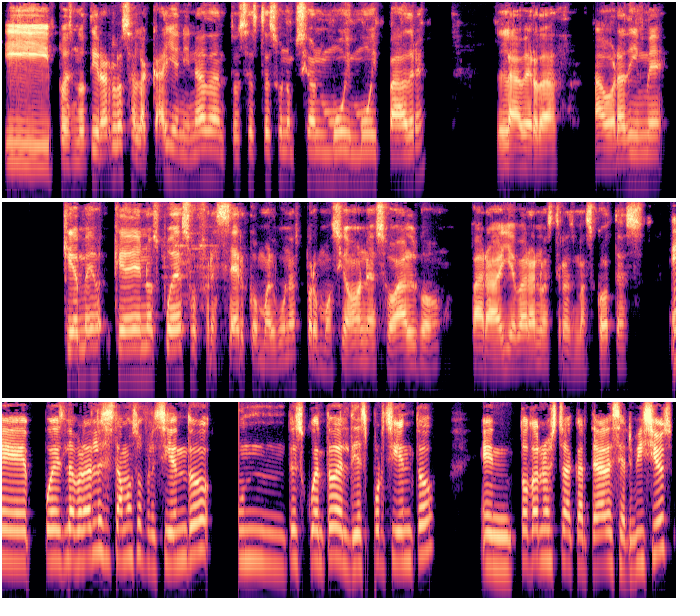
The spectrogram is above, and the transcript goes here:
y pues no tirarlos a la calle ni nada, entonces esta es una opción muy, muy padre, la verdad. Ahora dime, ¿qué, me, qué nos puedes ofrecer como algunas promociones o algo para llevar a nuestras mascotas? Eh, pues la verdad les estamos ofreciendo un descuento del 10% en toda nuestra cartera de servicios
